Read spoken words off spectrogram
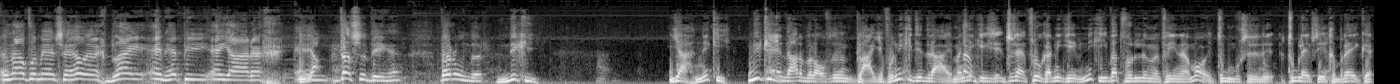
een aantal mensen heel erg blij en happy en jarig. En Ja. dat soort dingen. Waaronder Nicky. Ja, Nicky. Nicky. En we hadden beloofd een plaatje voor Nicky te draaien. Maar Nou. Nicky, toen zei, vroeg ik aan Nicky, Nicky, wat voor nummer vind je nou mooi? Toen, moest ze, toen bleef ze in gebreken.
